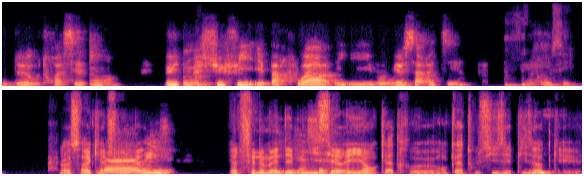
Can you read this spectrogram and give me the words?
deux ou trois saisons. Hein. Une me mm. suffit. Et parfois, il vaut mieux s'arrêter. Hein. Aussi. c'est vrai qu'il y, a le phénomène des mini-séries en quatre, euh, en quatre ou six épisodes qui est,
